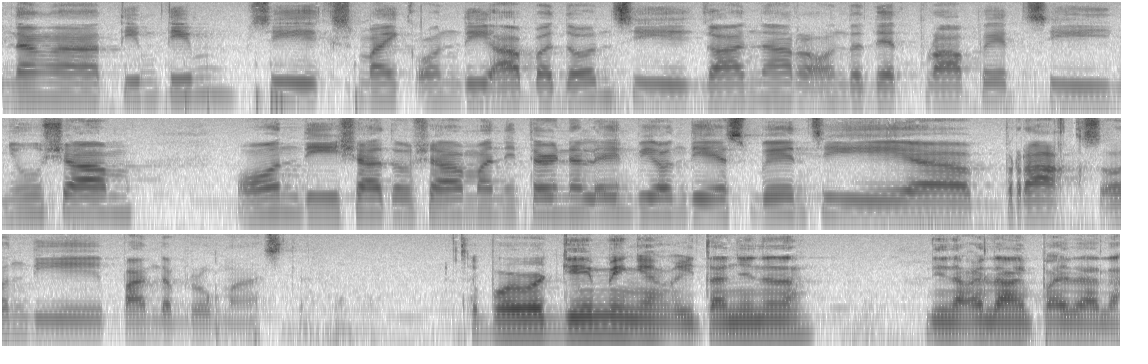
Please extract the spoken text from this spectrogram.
ng ah, team team. Si X Mike on the Abaddon, si Ganar on the Death Prophet, si Newsham on the Shadow Shaman, Eternal Envy on the SBN, si ah, Brax on the Panda Brewmaster. Sa forward gaming, yan, kita nyo na lang. Hindi na kailangan pakilala.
